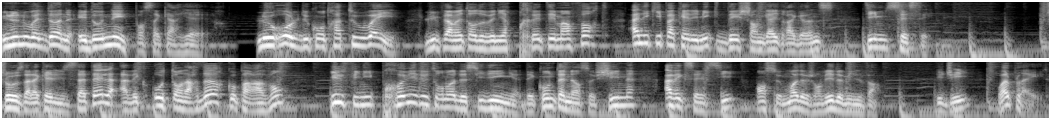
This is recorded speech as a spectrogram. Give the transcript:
une nouvelle donne est donnée pour sa carrière. Le rôle du contrat two-way, lui permettant de venir prêter main forte à l'équipe académique des Shanghai Dragons, Team CC. Chose à laquelle il s'attelle avec autant d'ardeur qu'auparavant, il finit premier du tournoi de seeding des Containers Chine avec celle-ci en ce mois de janvier 2020. GG, well played.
